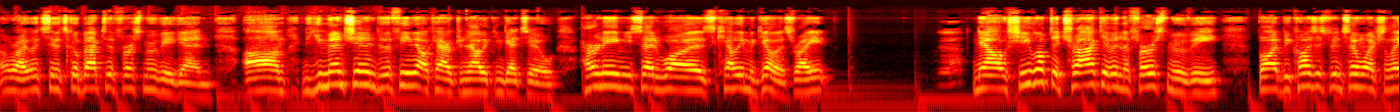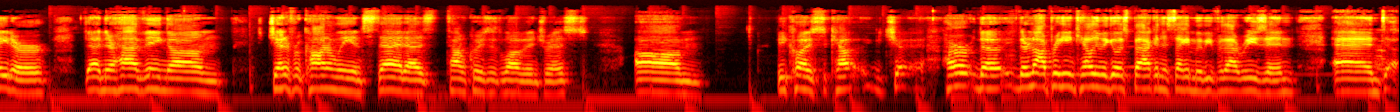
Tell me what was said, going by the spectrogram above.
All right, let's see. Let's go back to the first movie again. Um, you mentioned the female character. Now we can get to her name. You said was Kelly McGillis, right? Yeah. Now she looked attractive in the first movie, but because it's been so much later, then they're having um, Jennifer Connelly instead as Tom Cruise's love interest. Um, because her the they're not bringing Kelly McGillis back in the second movie for that reason, and uh,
